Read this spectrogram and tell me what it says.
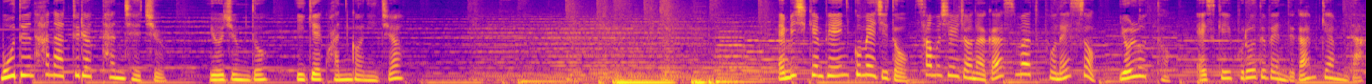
뭐든 하나 뚜렷한 재주. 요즘도 이게 관건이죠. MBC 캠페인 꿈의 지도, 사무실 전화가 스마트폰에 쏙, 열로톡, SK 브로드밴드가 함께합니다.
